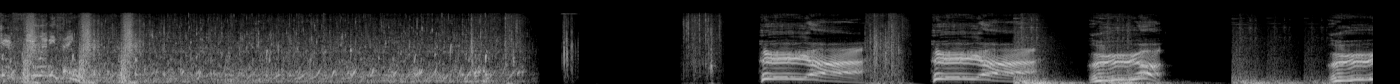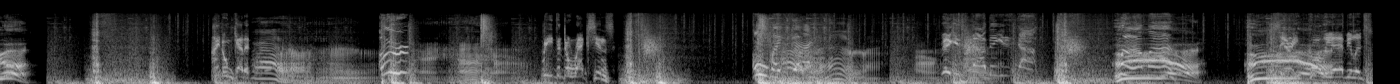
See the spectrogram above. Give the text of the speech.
Can't feel anything! It! Read the directions. Oh my god. Make it stop, make it stop. Mama. Siri, call the ambulance.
